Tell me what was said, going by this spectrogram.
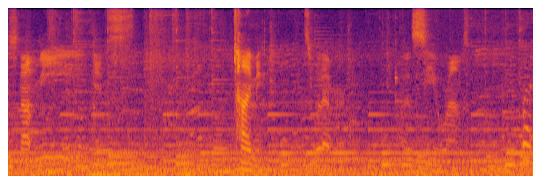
It's not me. It's timing. It's whatever. Gotta see you around. but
